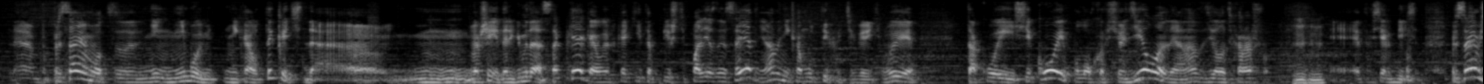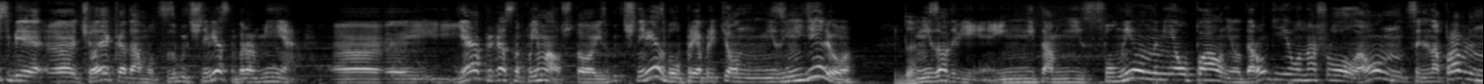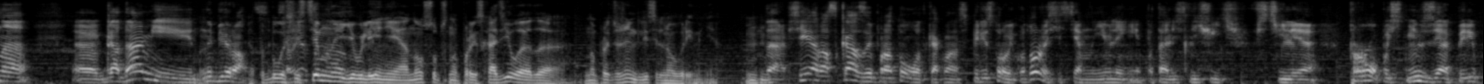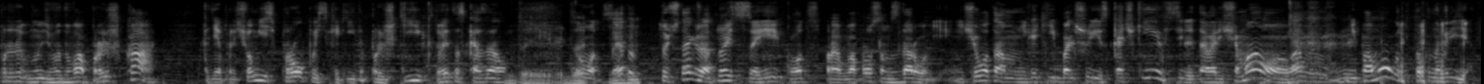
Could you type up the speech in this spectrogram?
представим, вот, э, не, не будем никого тыкать, да, э, вообще это рекомендация такая, когда вы какие-то пишете полезные советы, не надо никому тыкать и говорить, вы такой и секой, плохо все делали, а надо делать хорошо. Мгм. Это всех бесит. Представим себе э, человека там вот с избыточным весом, например, меня. Э, я прекрасно понимал, что избыточный вес был приобретен не за неделю, Да. не за две. И не там ни с луны он на меня упал, ни на дороге я его нашел, а он целенаправленно э, годами набирался. Это было Соответственно, системное явление, оно, собственно, происходило, да, на протяжении длительного времени. Да, все рассказы про то, вот как у нас перестройку тоже системное явление пытались лечить в стиле пропасть нельзя перепрыгнуть в два прыжка. Хотя причем есть пропасть, какие-то прыжки, кто это сказал? Да, да. Вот, Мгм. это точно так же относится и к вот с про- вопросам здоровья. Ничего там, никакие большие скачки в стиле товарища Мао вам не помогут, только навредят.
